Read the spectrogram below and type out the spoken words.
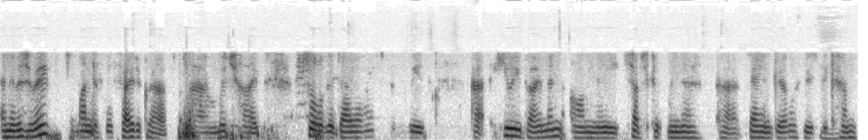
and there was a very wonderful photograph um, which I saw the day after with. Uh, Huey Bowman on the subsequent winner, uh, Fangirl, who's become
